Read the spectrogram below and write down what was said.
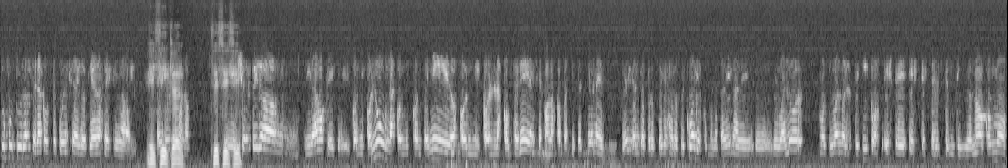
tu futuro será consecuencia de lo que hagas desde hoy. Y sí claro. sí sí eh, sí. yo espero digamos que, con mis columnas con mis contenidos con con las conferencias con las capacitaciones de tanto productores agropecuarios como la cadena de, de, valor motivando a los equipos este este es el sentido no cómo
